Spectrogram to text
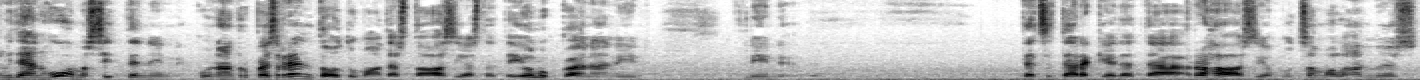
Mitä hän huomasi sitten, niin kun hän rupesi rentoutumaan tästä asiasta, että ei ollutkaan enää niin, niin se tärkeää tämä raha-asia, mutta samalla hän myös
